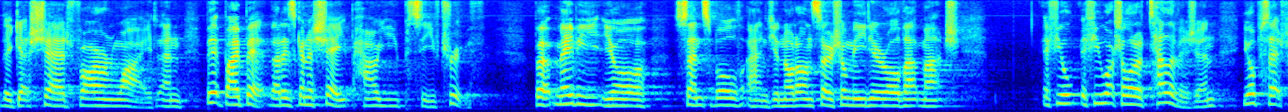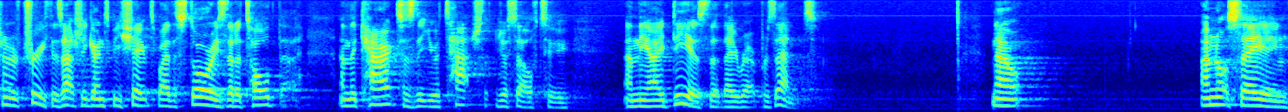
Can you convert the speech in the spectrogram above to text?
they get shared far and wide. And bit by bit, that is going to shape how you perceive truth. But maybe you're sensible and you're not on social media all that much, if you, if you watch a lot of television, your perception of truth is actually going to be shaped by the stories that are told there and the characters that you attach yourself to and the ideas that they represent. Now, I'm not saying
